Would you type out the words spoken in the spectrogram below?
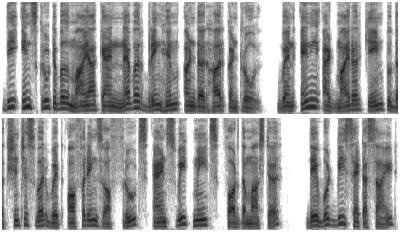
The inscrutable Maya can never bring him under her control. When any admirer came to Dakshineswar with offerings of fruits and sweetmeats for the master, they would be set aside,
